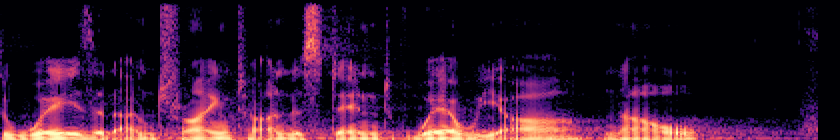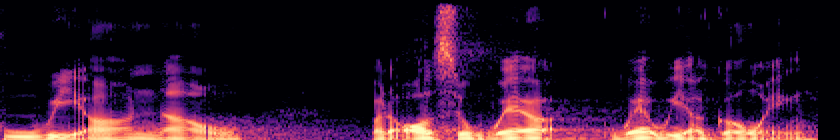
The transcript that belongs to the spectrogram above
the way that I'm trying to understand where we are now, who we are now, but also where, where we are going.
